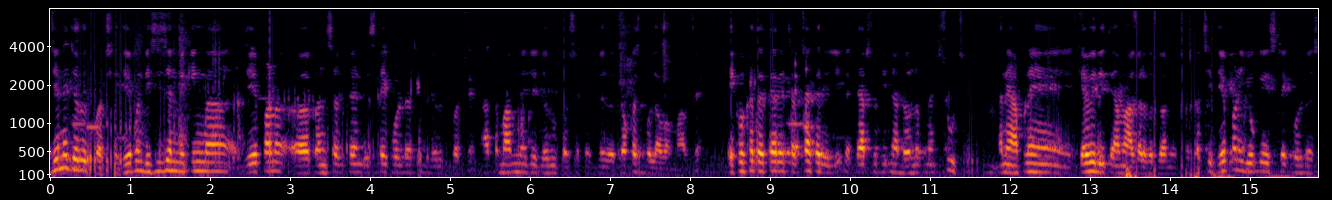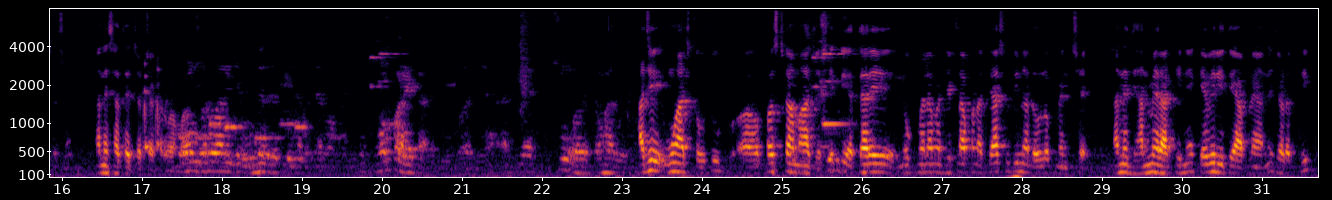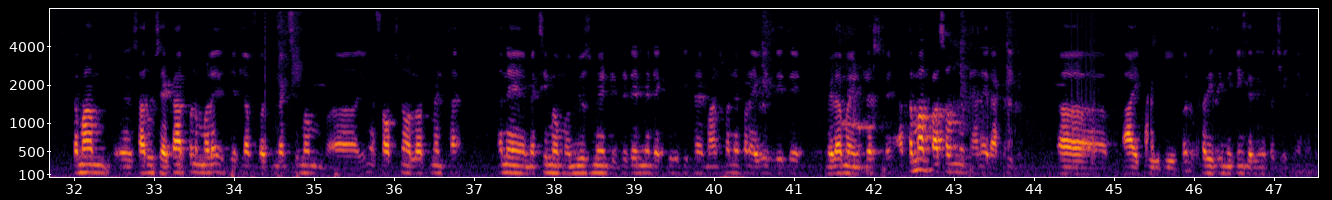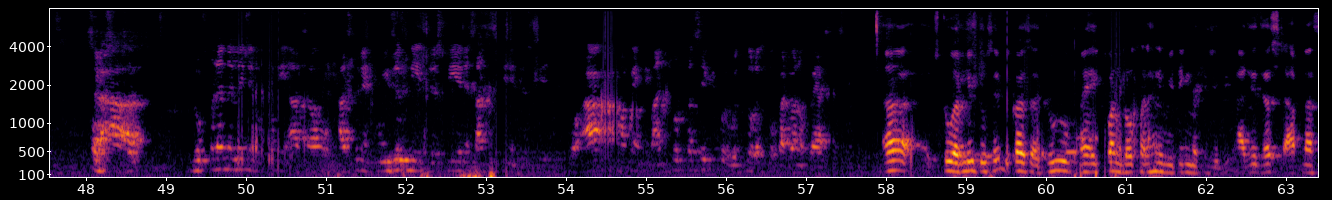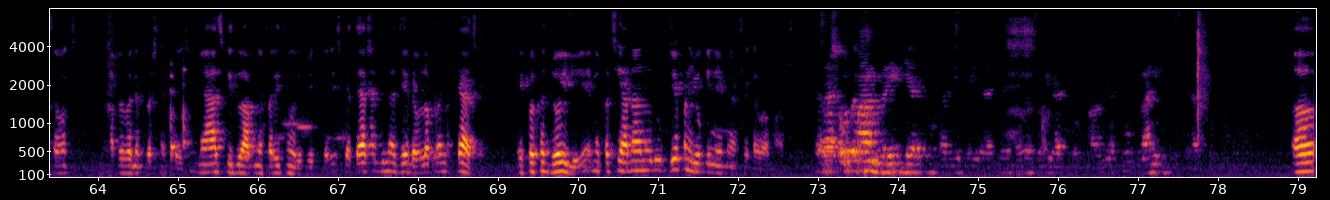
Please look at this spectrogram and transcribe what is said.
જેને જરૂર પડશે જે પણ ડિસિઝન મેકિંગમાં જે પણ કન્સલ્ટન્ટ સ્ટેક હોલ્ડર્સની જરૂર પડશે આ તમામને જે જરૂર પડશે તો ચોક્કસ બોલાવવામાં આવશે. એક વખત અત્યારે ચર્ચા કરી લઈએ કે અત્યાર સુધીના ડેવલપમેન્ટ શું છે અને આપણે કેવી રીતે આમાં આગળ વધવાનું છે પછી જે પણ યોગ્ય સ્ટેક હોલ્ડર્સ હશે આને સાથે ચર્ચા કરવામાં આજે હું આજ કહું છું ફર્સ્ટ કામ આ જ હશે કે અત્યારે લોકમેળામાં જેટલા પણ અત્યાર સુધીના ડેવલપમેન્ટ છે આને ધ્યાનમાં રાખીને કેવી રીતે આપણે આને ઝડપથી તમામ સારું સહકાર પણ મળે જેટલા મેક્સિમમ યુ નો શોપ્સનો અલોટમેન્ટ થાય અને મેક્સિમમ અમ્યુઝમેન્ટ એન્ટરટેનમેન્ટ એક્ટિવિટી થાય માણસોને પણ એવી જ રીતે મેળામાં ઇન્ટરેસ્ટ રહે. આ તમામ પાસાઓને ધ્યાને રાખીને આ એક્ટિવિટી ઉપર ફરીથી મિટિંગ કરીને પછી એક નિર્ણય લેશે લોકમેળાને લઈને લોકોની આશાઓ ખાસ કરીને ટુરિઝમની દ્રષ્ટિએ અને સાંસ્કૃતિકની દ્રષ્ટિએ તો આ થશે કે કોઈ વધતો રસ્તો કાઢવાનો પ્રયાસ થશે? It's too early to say because હજુ મેં એક પણ લોકમેળાની મિટિંગ નથી લીધી. આજે જસ્ટ આપના સમક્ષ આપણે બંને પ્રશ્ન કર્યો છે. મેં આજ કીધું આપને ફરીથી હું રિપીટ કરીશ કે અત્યાર સુધીના જે ડેવલપમેન્ટ થયા છે એક વખત જોઈ લઈએ અને પછી આના અનુરૂપ જે પણ યોગ્ય નિર્ણય હશે કરવામાં આવશે. રાજકોટમાં રહી ગયા છો, કાર્ય થઈ રહ્યા છે, હવે ફરી રાજકોટમાં આવ્યા છો, પ્લાનિંગ શું છે રાજકોટમાં?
